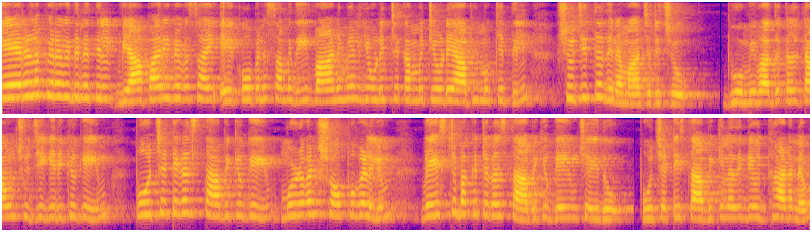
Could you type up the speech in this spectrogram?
കേരള പിറവി ദിനത്തിൽ വ്യാപാരി വ്യവസായി ഏകോപന സമിതി വാണിമേൽ യൂണിറ്റ് കമ്മിറ്റിയുടെ ആഭിമുഖ്യത്തിൽ ശുചിത്വ ദിനം ആചരിച്ചു. ഭൂമിവാതുക്കൽ ടൗൺ ശുചീകരിക്കുകയും പൂച്ചട്ടികൾ സ്ഥാപിക്കുകയും മുഴുവൻ ഷോപ്പുകളിലും വേസ്റ്റ് ബക്കറ്റുകൾ സ്ഥാപിക്കുകയും ചെയ്തു. പൂച്ചട്ടി സ്ഥാപിക്കുന്നതിന്റെ ഉദ്ഘാടനം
